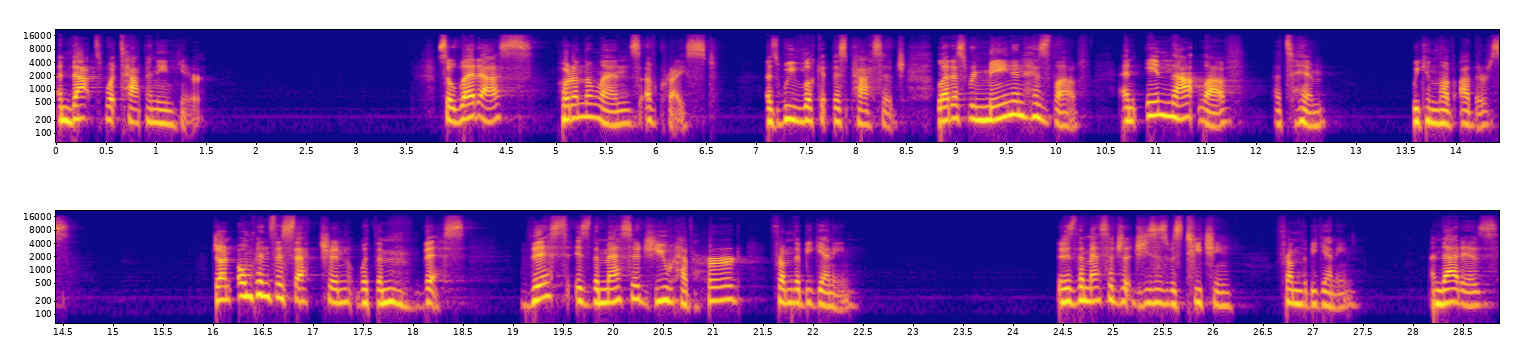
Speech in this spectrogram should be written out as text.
And that's what's happening here. So let us put on the lens of Christ as we look at this passage. Let us remain in his love. And in that love, that's him, we can love others. John opens this section with the, this This is the message you have heard from the beginning. It is the message that Jesus was teaching from the beginning. and that is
